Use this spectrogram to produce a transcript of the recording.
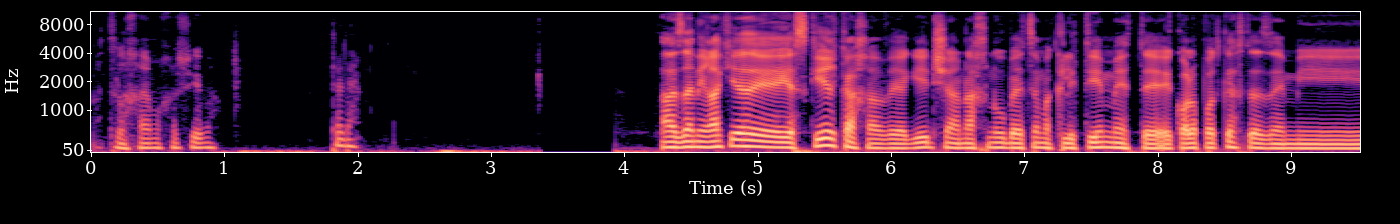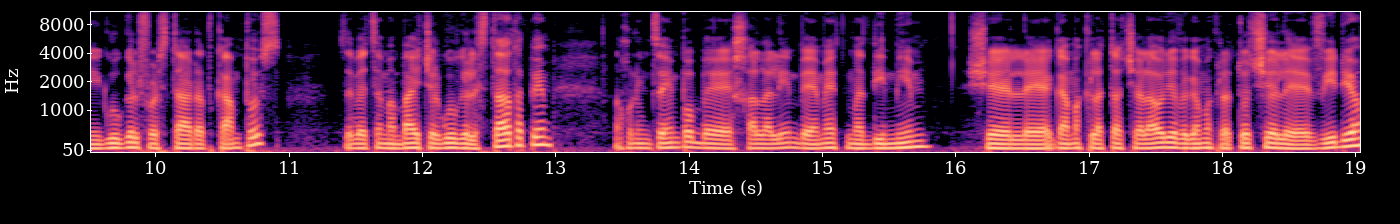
בהצלחה עם החשיבה. תודה. אז אני רק אזכיר ככה ויגיד שאנחנו בעצם מקליטים את uh, כל הפודקאסט הזה מגוגל for Startup Campus. זה בעצם הבית של גוגל לסטארט-אפים. אנחנו נמצאים פה בחללים באמת מדהימים של uh, גם הקלטות של אודיו וגם הקלטות של uh, וידאו.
